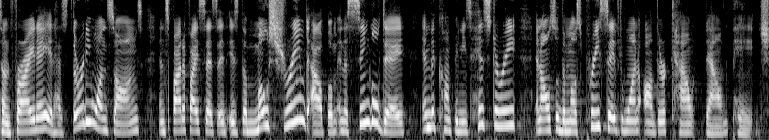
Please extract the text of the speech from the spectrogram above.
It's on Friday. It has 31 songs, and Spotify says it is the most streamed album in a single day in the company's history and also the most pre-saved one on their countdown page.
